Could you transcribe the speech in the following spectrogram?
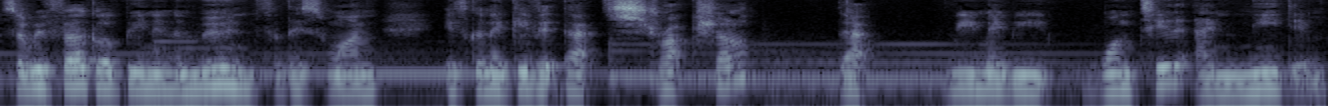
So with Virgo being in the moon for this one, it's going to give it that structure that we maybe wanted and needing.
